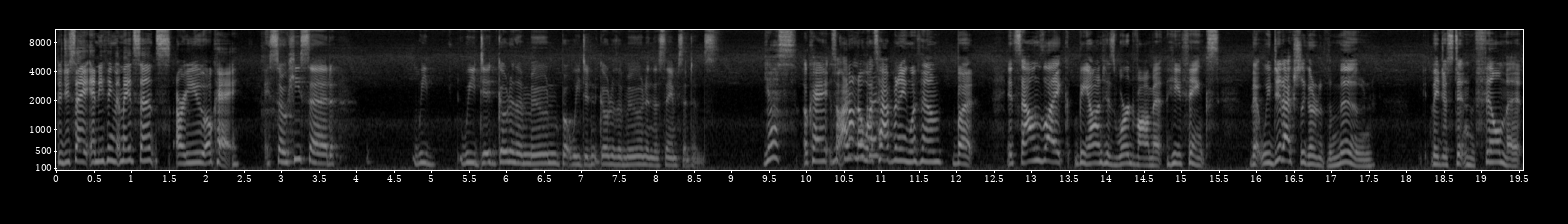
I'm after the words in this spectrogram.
Did you say anything that made sense? Are you okay? so he said, "We we did go to the moon, but we didn't go to the moon." In the same sentence. Yes. Okay. So I don't know what's happening with him, but it sounds like beyond his word vomit, he thinks that we did actually go to the moon. They just didn't film it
